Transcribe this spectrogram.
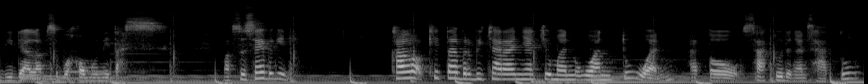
di dalam sebuah komunitas. Maksud saya begini, kalau kita berbicaranya cuma one to one atau satu dengan satu,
